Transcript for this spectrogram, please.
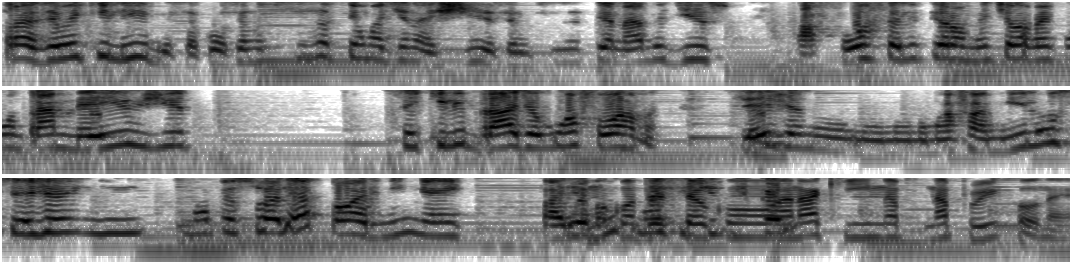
trazer o equilíbrio, sacou? Você não precisa ter uma dinastia, você não precisa ter nada disso. A força, literalmente, ela vai encontrar meios de se equilibrar de alguma forma, seja no, no, numa família ou seja em uma pessoa aleatória, ninguém. Faria Como aconteceu com o Anakin na, na prequel, né?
